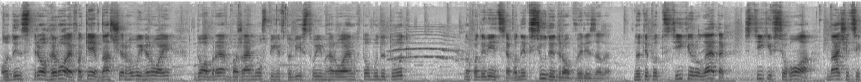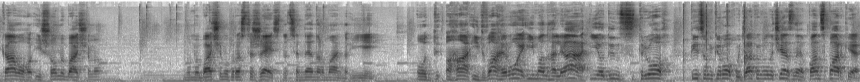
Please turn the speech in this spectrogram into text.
Один з трьох героїв. Окей, в нас черговий герой. Добре, бажаємо успіхів тобі з твоїм героєм. Хто буде тут? Ну подивіться, вони всюди дроп вирізали. Ну, типу, стільки рулеток, стільки всього, наче цікавого, і що ми бачимо? Ну, ми бачимо просто жесть, ну це ненормально, їй. Од... Ага, і два герої, і мангаля, і один з трьох підсумки року. Дякую величезне, пан Спарке.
